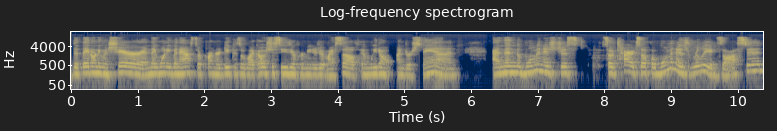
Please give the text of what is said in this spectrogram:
that they don't even share and they won't even ask their partner to do because they're like, oh, it's just easier for me to do it myself. And we don't understand. And then the woman is just so tired. So if a woman is really exhausted,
